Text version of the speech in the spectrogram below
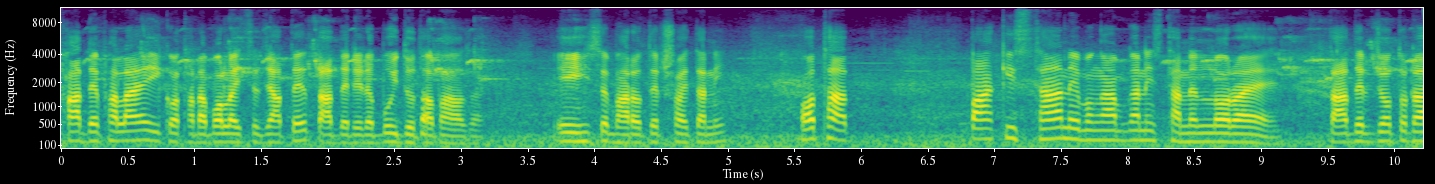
ফাঁদে ফালায় এই কথাটা বলাইছে যাতে তাদের এটা বৈধতা পাওয়া যায়। এই হিসেবে ভারতের শয়তানি। অর্থাৎ পাকিস্তান এবং আফগানিস্তানের লড়াইয়ে তাদের যতটা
